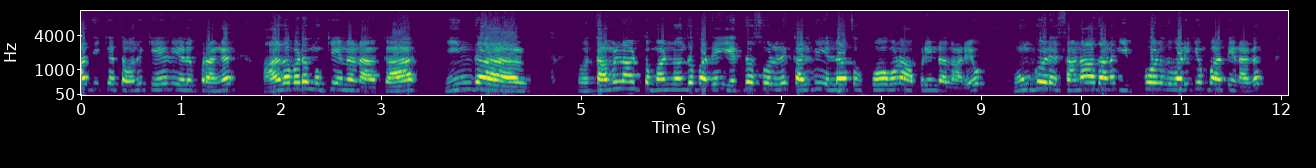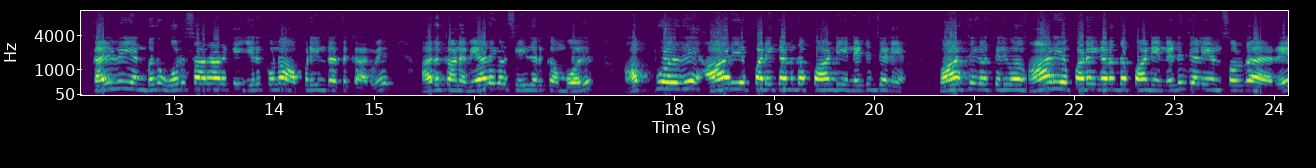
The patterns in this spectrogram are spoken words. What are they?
ஆதிக்கத்தை வந்து கேள்வி எழுப்புறாங்க. அதை விட முக்கியம் என்னன்னாக்கா இந்த தமிழ்நாட்டு மண் வந்து பாத்தீங்கன்னா எந்த சூழலும் கல்வி எல்லாத்துக்கும் போகணும் அப்படின்றதுனாலையும் உங்களுடைய சனாதானம் இப்பொழுது வரைக்கும் பாத்தீங்கன்னாக்க கல்வி என்பது ஒரு சாராருக்கே இருக்கணும் அப்படின்றதுக்காகவே அதுக்கான வேலைகள் செய்திருக்கும் போது அப்பொழுதே ஆரிய படை கடந்த பாண்டிய நெடுஞ்செழியன் வார்த்தைகள் தெளிவாக ஆரிய படை கடந்த பாண்டிய நெடுஞ்செழியன் சொல்றாரு.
